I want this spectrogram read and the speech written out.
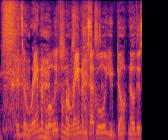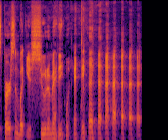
It's a random bully from a random school. You don't know this person, but you shoot him anyway.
